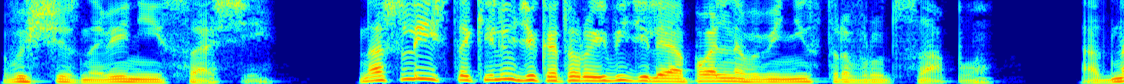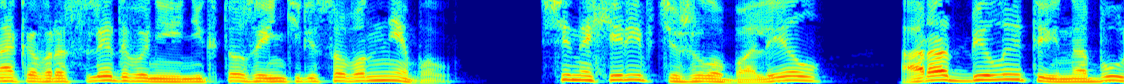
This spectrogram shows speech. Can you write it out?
в исчезновении Саси. Нашлись такие люди, которые видели опального министра в Руцапу. Однако в расследовании никто заинтересован не был. Синахирип тяжело болел, а Белыты и Набу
